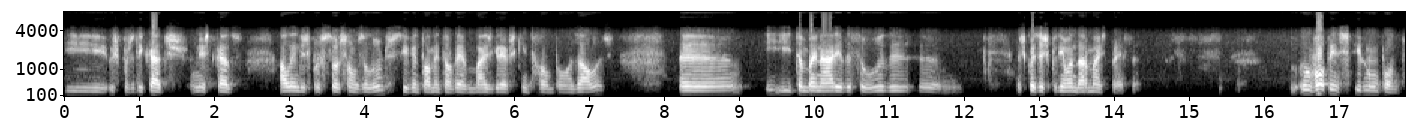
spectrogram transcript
e os prejudicados, neste caso, além dos professores, são os alunos, se eventualmente houver mais greves que interrompam as aulas. Uh, e, e, também na área da saúde as coisas podiam andar mais depressa. Eu volto a insistir num ponto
